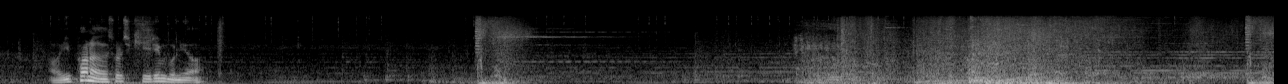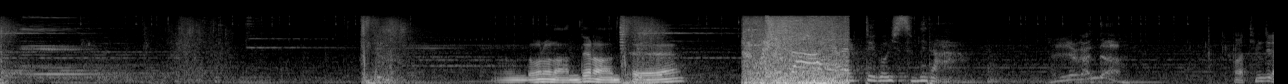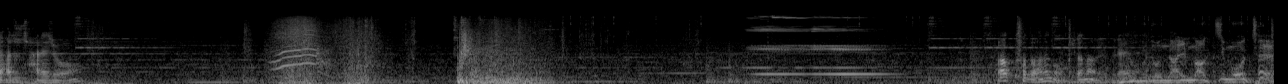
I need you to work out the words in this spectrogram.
어, 이 판은 솔직히 1인분이야 음, 너는 안 돼 나한테 날뛰고 있습니다. 달려간다. 와 팀들이 아주 잘해줘 프라카도 하는 거 없잖아 왜 그래 누구도 날 막지 못해.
